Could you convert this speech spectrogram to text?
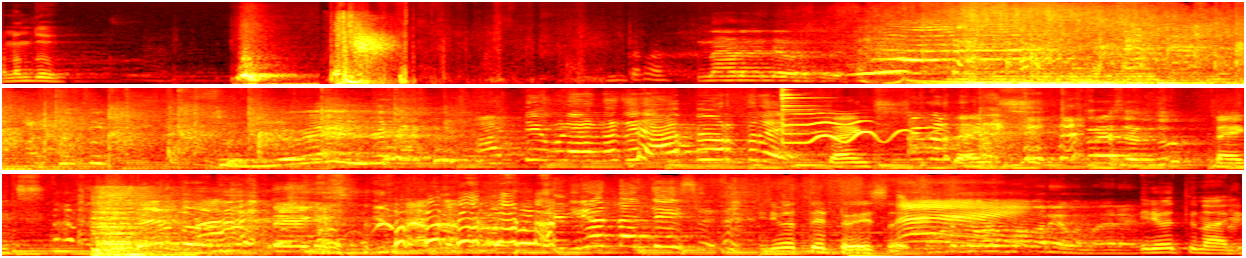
അനന്തു. ഇരുപത്തെട്ട് വയസ്സായി. ഇരുപത്തിനാല്.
